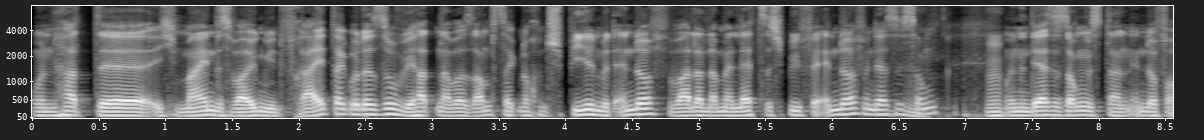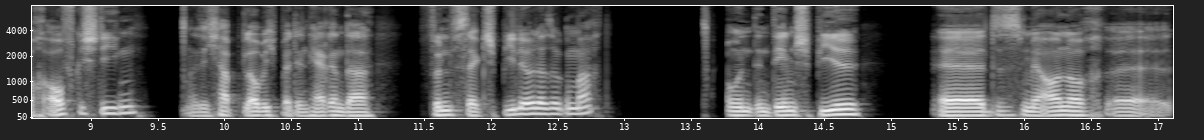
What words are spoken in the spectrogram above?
Und hatte, ich meine, das war irgendwie ein Freitag oder so. Wir hatten aber Samstag noch ein Spiel mit Endorf. War dann, dann mein letztes Spiel für Endorf in der Saison. Mhm. Und in der Saison ist dann Endorf auch aufgestiegen. Also ich habe, glaube ich, bei den Herren da fünf, sechs Spiele oder so gemacht. Und in dem Spiel, äh, das ist mir auch noch äh,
